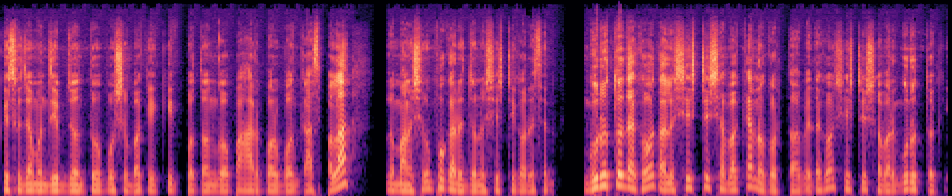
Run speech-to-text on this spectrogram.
কিছু যেমন জীবজন্তু, পশু পাখি, কীট পতঙ্গ, পাহাড়, পর্বত, গাছপালা মানুষের উপকারের জন্য সৃষ্টি করেছেন। গুরুত্ব দেখো, তাহলে সৃষ্টির সেবা কেন করতে হবে? দেখো, সৃষ্টির সেবার গুরুত্ব কি?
